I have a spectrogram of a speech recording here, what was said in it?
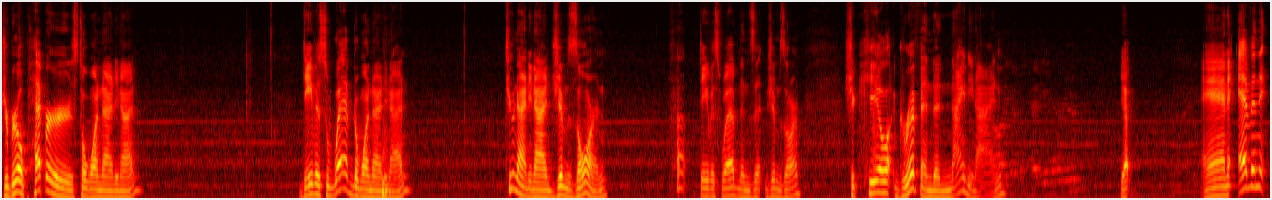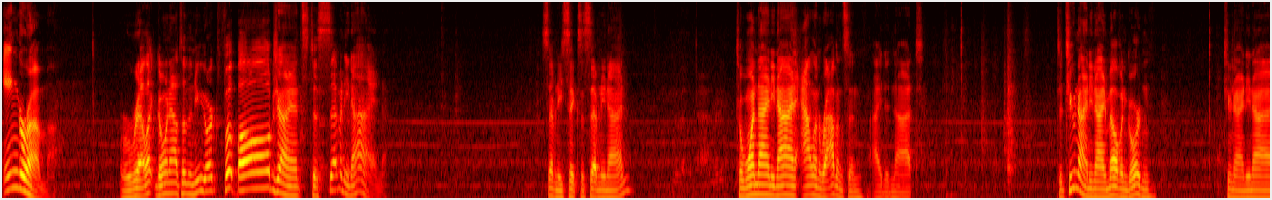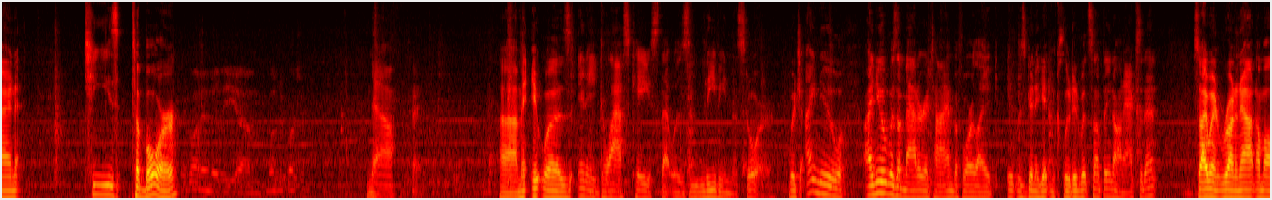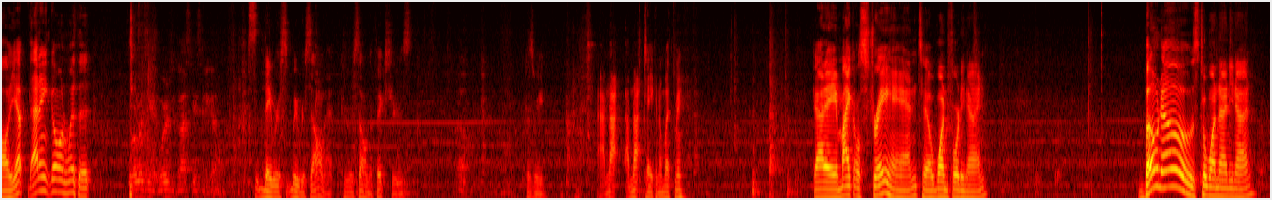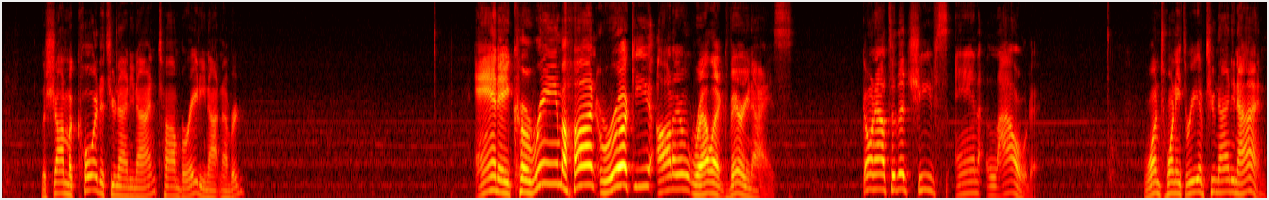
Jabril Peppers to 199. Davis Webb to 199. 299 Jim Zorn. Huh, Davis Webb then Z- Jim Zorn. Shaquill Griffin to 99. Yep. And Evan Engram. Relic going out to the New York Football Giants to 79. 76 to 79. To 199, Allen Robinson. I did not. To 299, Melvin Gordon. 299, Teez Tabor. They're going into the um, No. Um, it was in a glass case that was leaving the store, which I knew. I knew it was a matter of time before like it was gonna get included with something on accident. So I went running out. and I'm all, yep, that ain't going with it. Where was the, where's the glass case gonna go? So they were we were selling it because we were selling the fixtures. Because we. I'm not. I'm not taking them with me. Got a Michael Strahan to 149. Bonos to 199. LeSean McCoy to 299. Tom Brady not numbered. And a Kareem Hunt rookie auto relic. Very nice. Going out to the Chiefs and Loud. 123 of 299.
